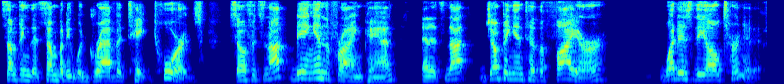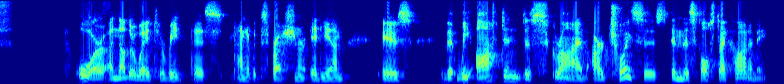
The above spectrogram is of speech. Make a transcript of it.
something that somebody would gravitate towards. So if it's not being in the frying pan and it's not jumping into the fire, what is the alternative? Or another way to read this kind of expression or idiom is that we often describe our choices in this false dichotomy.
